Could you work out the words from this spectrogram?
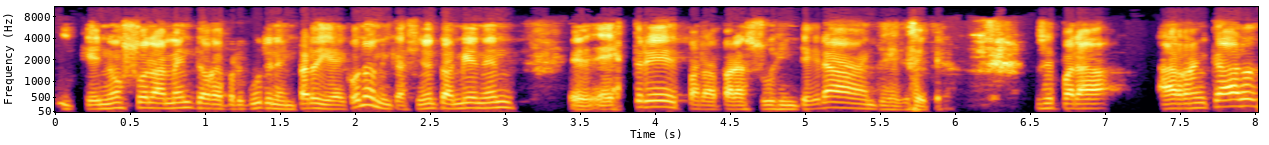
y que no solamente repercuten en pérdida económica, sino también en eh, estrés para, sus integrantes, etc. Entonces, para arrancar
